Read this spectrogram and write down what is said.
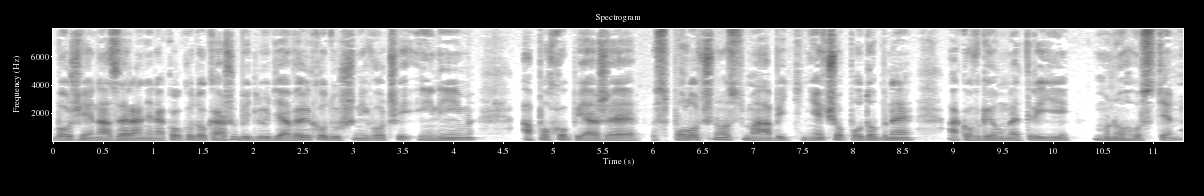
Božie nazeranie, nakoľko dokážu byť ľudia veľkodušní voči iným a pochopia, že spoločnosť má byť niečo podobné ako v geometrii mnohosten.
